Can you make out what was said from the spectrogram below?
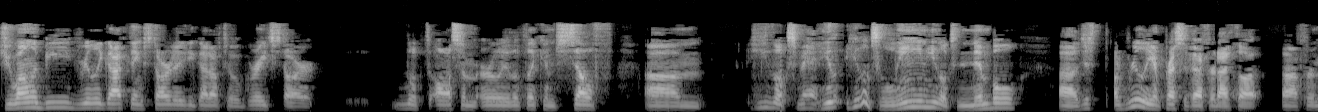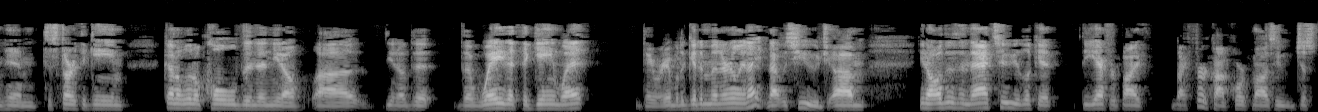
Joel Embiid really got things started. He got off to a great start looked awesome early. Looked like himself. Um, he looks man. He he looks lean. He looks nimble. Uh, just a really impressive effort, I thought, uh, from him to start the game. Got a little cold, and then you know, uh, you know the the way that the game went, they were able to get him an early night. And that was huge. Um, you know, other than that too, you look at the effort by by Furkan Korkmaz, who just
